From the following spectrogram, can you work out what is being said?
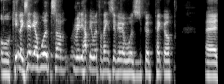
okay. Like Xavier Woods, I'm really happy with. I think Xavier Woods is a good pickup. Uh,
